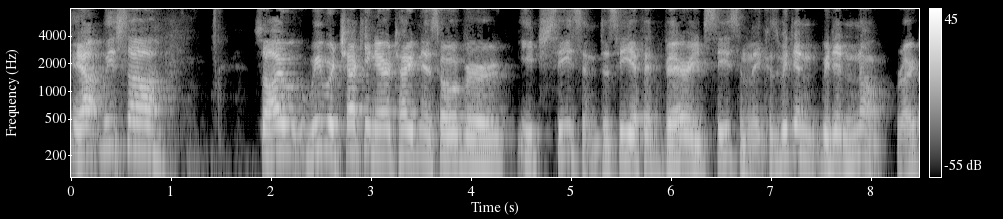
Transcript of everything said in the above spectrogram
yeah, we saw. So I, we were checking air tightness over each season to see if it varied seasonally because we didn't we didn't know, right?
